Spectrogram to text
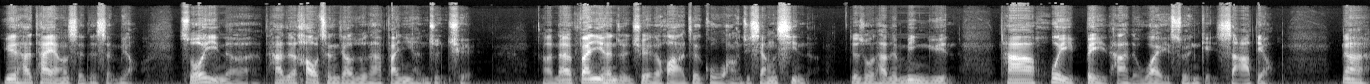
因为他是太阳神的神庙，所以呢，他的号称叫做他翻译很准确啊。那翻译很准确的话，这国王就相信了，就说他的命运。他会被他的外孙给杀掉，那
